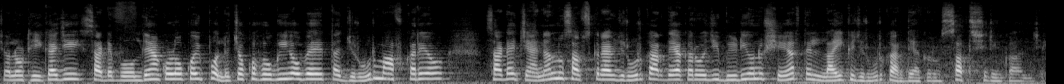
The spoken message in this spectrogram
ਚਲੋ ਠੀਕ ਹੈ ਜੀ। ਸਾਡੇ ਬੋਲਦਿਆਂ ਕੋਲੋਂ ਕੋਈ ਭੁੱਲ ਚੁੱਕ ਹੋ ਗਈ ਹੋਵੇ ਤਾਂ ਜਰੂਰ ਮਾਫ ਕਰਿਓ। ਸਾਡੇ ਚੈਨਲ ਨੂੰ ਸਬਸਕ੍ਰਾਈਬ ਜਰੂਰ ਕਰ ਦਿਆ ਕਰੋ ਜੀ। ਵੀਡੀਓ ਨੂੰ ਸ਼ੇਅਰ ਤੇ ਲਾਈਕ ਜਰੂਰ ਕਰ ਦਿਆ ਕਰੋ। ਸਤਿ ਸ਼੍ਰੀ ਅਕਾਲ ਜੀ।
